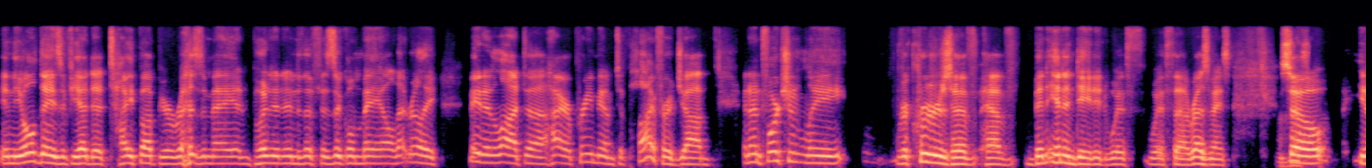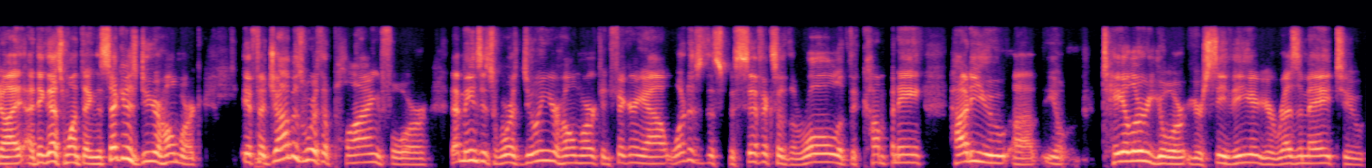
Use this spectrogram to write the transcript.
In the old days, if you had to type up your resume and put it into the physical mail, that really made it a lot uh, higher premium to apply for a job. And unfortunately, recruiters have have been inundated with with uh, resumes. Mm -hmm. So you know, I, I, think that's one thing. The second is do your homework. If a job is worth applying for, that means it's worth doing your homework and figuring out what is the specifics of the role of the company. How do you uh, you know tailor your your CV or your resume to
